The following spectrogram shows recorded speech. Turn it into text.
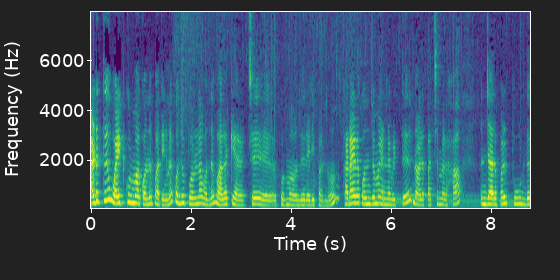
அடுத்து ஒயிட் குருமாவுக்கு வந்து பார்த்தீங்கன்னா கொஞ்சம் பொருளாக வந்து வதக்கி அரைச்சி குருமா வந்து ரெடி பண்ணோம். கடாயில் கொஞ்சமாக எண்ணெய் விட்டு நாலு பச்சை மிளகாய் அஞ்சாறு பல் பூண்டு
